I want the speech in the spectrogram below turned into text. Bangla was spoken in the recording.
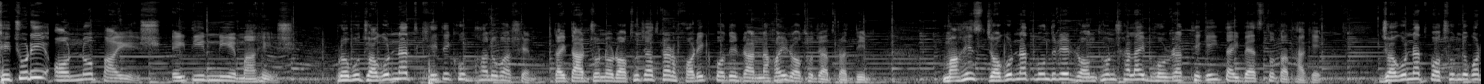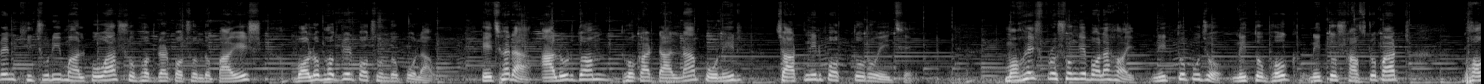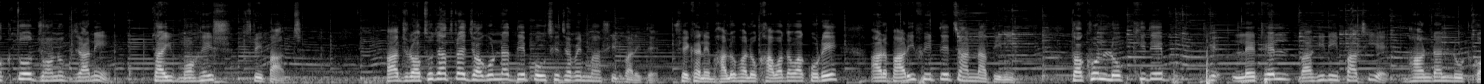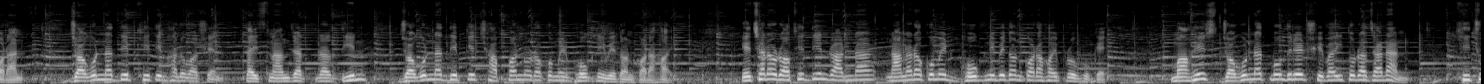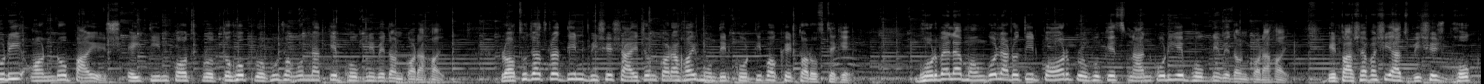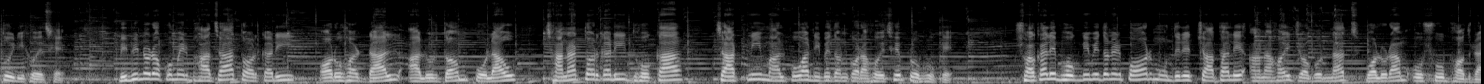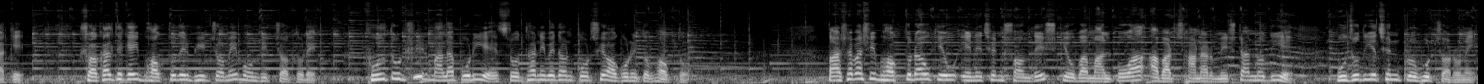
খিচুড়ি, অন্ন, পায়েস, এই তিন নিয়ে মাহেশ। প্রভু জগন্নাথ খেতে খুব ভালোবাসেন, তাই তার জন্য রথযাত্রার হরেক পদের রান্না হয় রথযাত্রার দিন। মাহেশ জগন্নাথ মন্দিরের রন্ধনশালায় ভোররাত থেকেই তাই ব্যস্ততা থাকে। জগন্নাথ পছন্দ করেন খিচুড়ি, মালপোয়া, সুভদ্রার পছন্দ পায়েস, বলভদ্রের পছন্দ পোলাও। এছাড়া আলুর দম, ধোকার ডালনা, পনির, চাটনির পত্র রয়েছে। মহেশ প্রসঙ্গে বলা হয়, নিত্য পুজো, নিত্য ভোগ, নিত্য শাস্ত্রপাঠ ভক্ত জনক জানে, তাই মহেশ, শ্রীপাদ। আজ রথযাত্রায় জগন্নাথ দেব পৌঁছে যাবেন মাসির বাড়িতে। সেখানে ভালো ভালো খাওয়া দাওয়া করে আর বাড়ি ফিরতে চান না তিনি। তখন লক্ষ্মীদেব লেঠেল বাহিনী পাঠিয়ে ভাণ্ডার লুট করান। জগন্নাথ দেব খেতে ভালোবাসেন, তাই স্নানযাত্রার দিন জগন্নাথ দেবকে ছাপ্পান্ন রকমের ভোগ নিবেদন করা হয়। এছাড়াও রথের দিন রান্না, নানা রকমের ভোগ নিবেদন করা হয় প্রভুকে। মাহেশ জগন্নাথ মন্দিরের সেবায়িতরা জানান খিচুড়ি, অন্ন, পায়েস এই তিন পদ প্রত্যহ প্রভু জগন্নাথকে ভোগ নিবেদন করা হয়। রথযাত্রার দিন বিশেষ আয়োজন করা হয় মন্দির কর্তৃপক্ষের তরফ থেকে। ভোরবেলা মঙ্গল আরতির পর প্রভুকে স্নান করিয়ে ভোগ নিবেদন করা হয়। এর পাশাপাশি আজ বিশেষ ভোগ তৈরি হয়েছে। বিভিন্ন রকমের ভাজা, তরকারি অরোহর ডাল, আলুর দম, পোলাও, ছানার তরকারি, ধোকা, চাটনি, মালপোয়া নিবেদন করা হয়েছে প্রভুকে। সকালে ভোগ নিবেদনের পর মন্দিরের চাতালে আনা হয় জগন্নাথ, বলরাম ও সুভদ্রাকে। সকাল থেকেই ভক্তদের ভিড় জমে মন্দির চত্বরে। ফুল তুলসীর মালা পরিয়ে শ্রদ্ধা নিবেদন করছে অগণিত ভক্ত। পাশাপাশি ভক্তরাও কেউ এনেছেন সন্দেশ, কেউ বা মালপোয়া, আবার ছানার মিষ্টান্ন দিয়ে পুজো দিয়েছেন প্রভুর চরণে।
